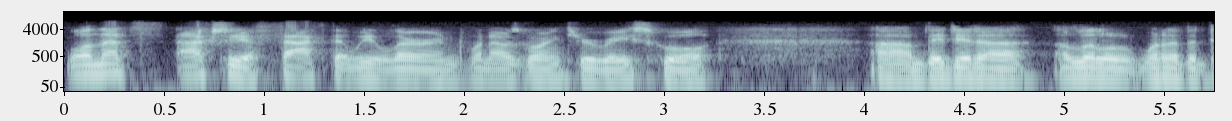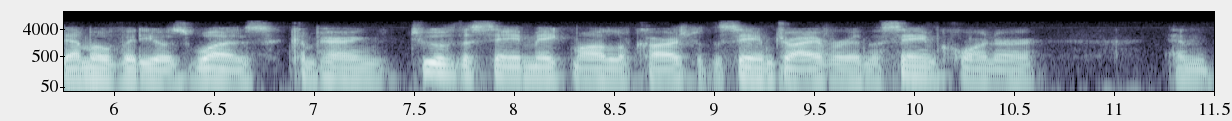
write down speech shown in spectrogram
Well, and that's actually a fact that we learned when I was going through race school. Um, they did a, a little, one of the demo videos was comparing two of the same make model of cars with the same driver in the same corner, and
